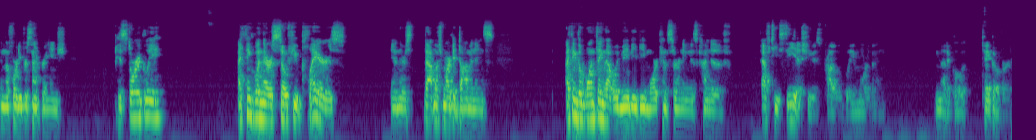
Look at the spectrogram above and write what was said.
in the 40% range historically. I think when there are so few players and there's that much market dominance, I think the one thing that would maybe be more concerning is kind of FTC issues, probably more than medical takeover,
